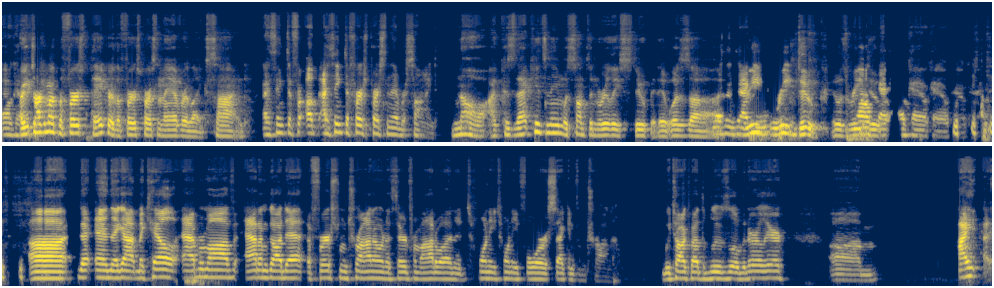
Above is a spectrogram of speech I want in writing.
Okay, Are you talking about the first pick or the first person they ever like signed? I think the fir- uh, I think the first person they ever signed. No, because that kid's name was something really stupid. It was uh Wasn't Reed, Reid Duke. It was Reid Duke. Okay, okay, okay, okay, okay. uh, th- and they got Mikhail Abramov, Adam Gaudette, a first from Toronto and a third from Ottawa, and a 2024 second from Toronto. We talked about the Blues a little bit earlier. Um, I I-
